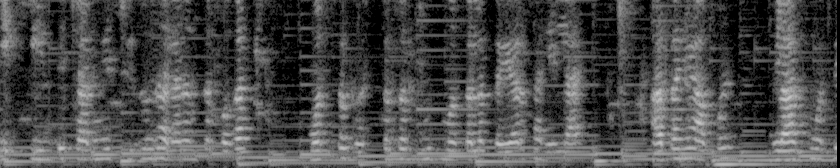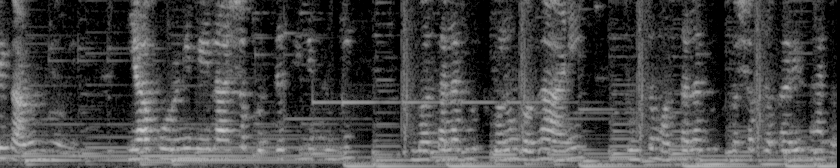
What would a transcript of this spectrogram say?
एक तीन ते चार मिनिट शिजून झाल्यानंतर बघा मस्त घट्टसर दूध मसाला तयार झालेला आहे. आता हे आपण ग्लासमध्ये काढून घेऊया. या पौर्णिमेला अशा पद्धतीने तुम्ही मसाला दूध करून बघा आणि तुमचं मसाला दूध कशा प्रकारे झालं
